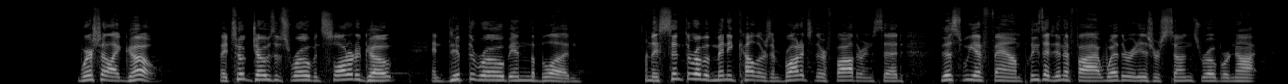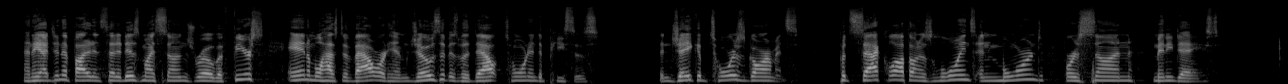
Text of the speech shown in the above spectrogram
Where shall I go? They took Joseph's robe and slaughtered a goat and dipped the robe in the blood. And they sent the robe of many colors and brought it to their father and said, This we have found. Please identify whether it is your son's robe or not. And he identified it and said, It is my son's robe. A fierce animal has devoured him. Joseph is with doubt torn into pieces. Then Jacob tore his garments, put sackcloth on his loins, and mourned for his son many days.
